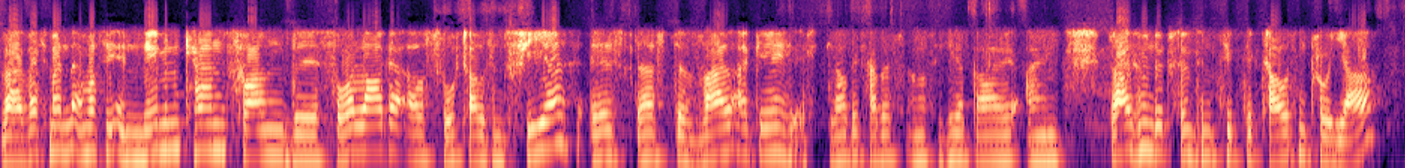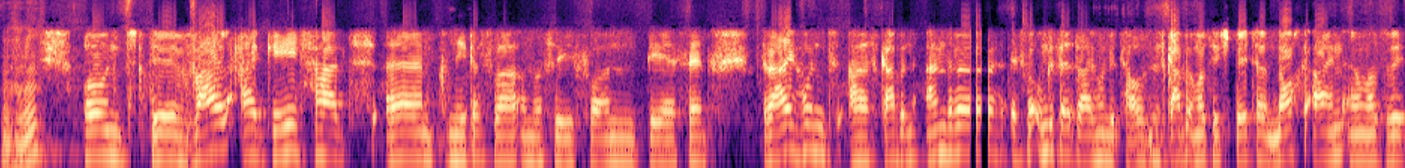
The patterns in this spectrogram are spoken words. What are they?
Was man was ich entnehmen kann von der Vorlage aus 2004 ist, dass der Wahl AG, ich glaube, ich habe es hier bei ein 375.000 pro Jahr Mhm. Und die Wahl AG hat, äh, nee, das war irgendwie von DSM, 300, äh, es gab ein andere, es war ungefähr 300.000. Es gab irgendwie später noch ein, irgendwie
